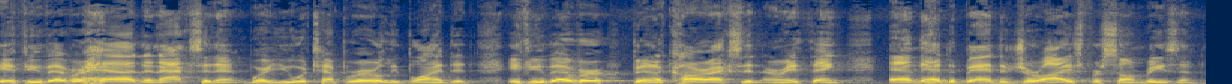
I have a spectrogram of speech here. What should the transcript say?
If you've ever had an accident where you were temporarily blinded, if you've ever been in a car accident or anything and they had to bandage your eyes for some reason,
